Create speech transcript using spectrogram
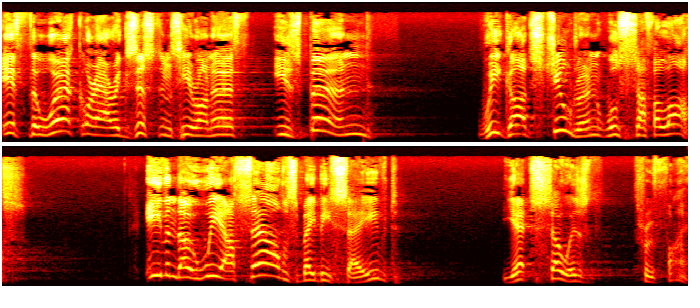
If the work or our existence here on earth is burned, we, God's children, will suffer loss. Even though we ourselves may be saved, yet so is through fire.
